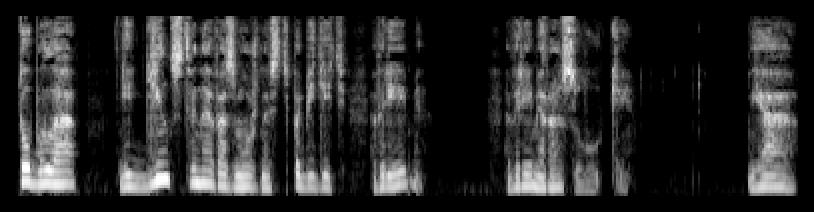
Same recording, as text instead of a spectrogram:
То была единственная возможность победить время, время разлуки. Я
